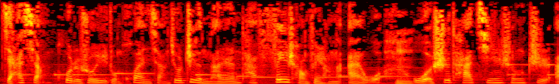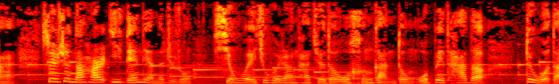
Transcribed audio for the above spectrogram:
假想或者说一种幻想，就是这个男人他非常非常的爱我，我是他今生挚爱，所以这男孩一点点的这种行为就会让他觉得我很感动，我被他的对我的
